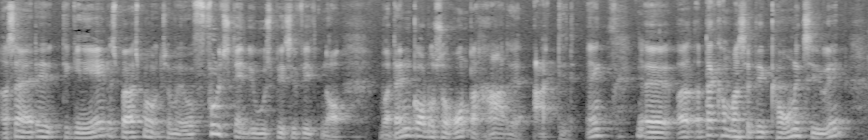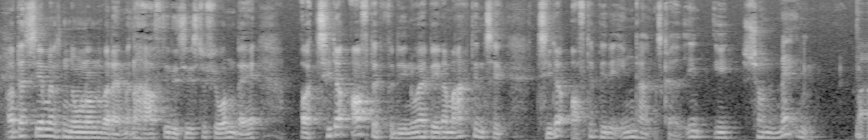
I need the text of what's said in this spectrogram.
og så er det det geniale spørgsmål, som er jo fuldstændig uspecifikt. Nå, hvordan går du så rundt og har det agtigt? Ikke? Ja. Øh, og, og der kommer så det kognitive ind, og der siger man sådan nogenlunde, hvordan man har haft det de sidste 14 dage. Og tit og ofte, fordi nu er jeg bedt om agtindsigt, tit og ofte bliver det ikke engang skrevet ind i journalen. Nej.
